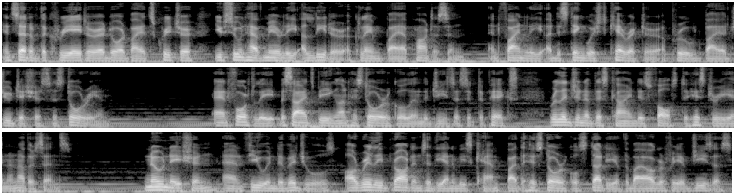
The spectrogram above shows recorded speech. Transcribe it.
Instead of the creator adored by its creature, you soon have merely a leader acclaimed by a partisan, and finally a distinguished character approved by a judicious historian. And fourthly, besides being unhistorical in the Jesus it depicts, religion of this kind is false to history in another sense. No nation, and few individuals, are really brought into the enemy's camp by the historical study of the biography of Jesus,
